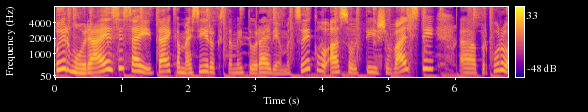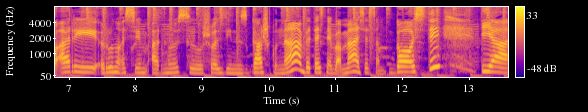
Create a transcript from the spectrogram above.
Pirmo reizi sajūta, ka mēs ierakstām to raidījuma ciklu, esot tieši valstī, par kuru arī runāsim ar mūsu šodienas gašku. Nē, bet īstenībā mēs esam gosti. Jā,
